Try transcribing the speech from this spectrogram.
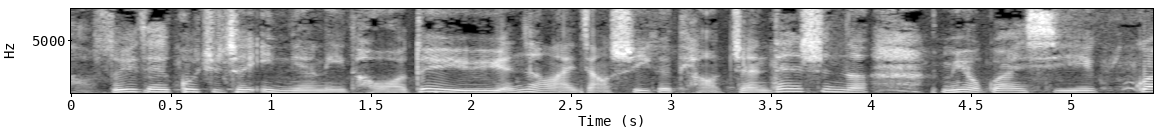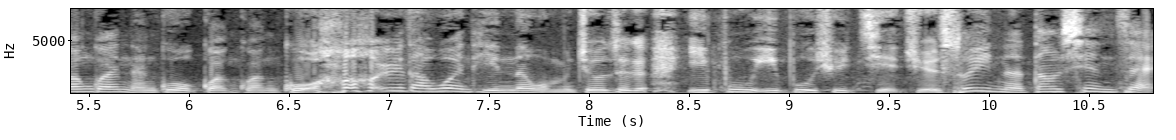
好，所以在过去这一年里头啊，对于园长来讲是一个挑战，但是呢，没有关系，关关难过关关过，遇到问题呢，我们就这个一步一步去解决。所以呢，到现在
